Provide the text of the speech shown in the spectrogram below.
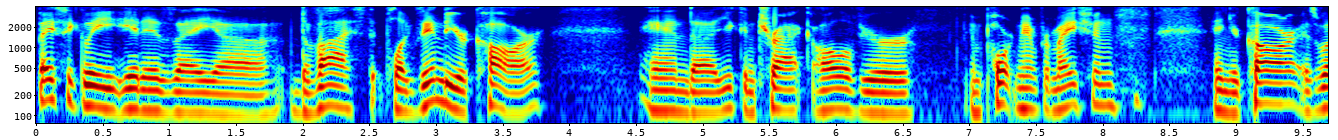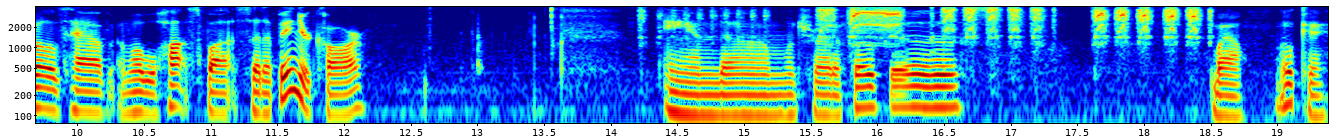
Basically, it is a uh, device that plugs into your car and uh, you can track all of your important information in your car as well as have a mobile hotspot set up in your car and um, I'll try to focus wow. Okay.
